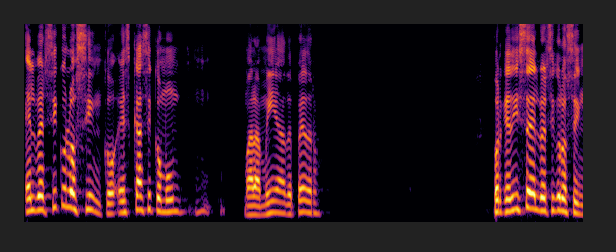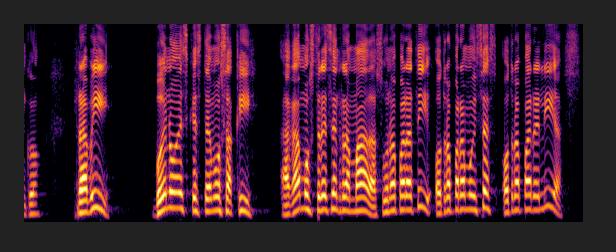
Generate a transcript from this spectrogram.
el versículo 5 es casi como un mala mía de Pedro. Porque dice el versículo 5, Rabí, bueno es que estemos aquí. Hagamos tres enramadas, una para ti, otra para Moisés, otra para Elías.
